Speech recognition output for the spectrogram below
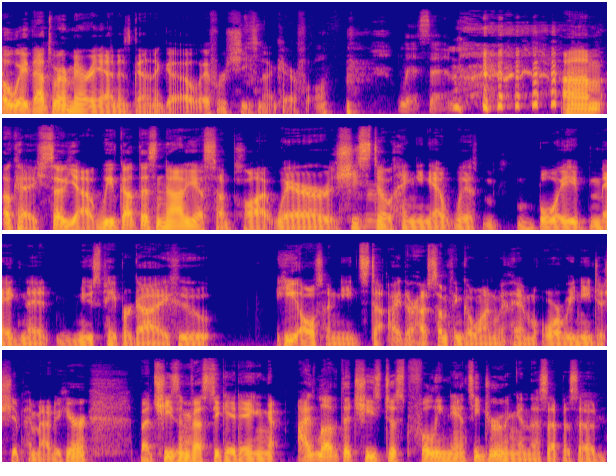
oh wait, that's where Marienne is gonna go if she's not careful. Listen. um, okay, so yeah, we've got this Nadia subplot where she's mm-hmm. still hanging out with boy magnet newspaper guy who he also needs to either have something go on with him or we need to ship him out of here. But she's yeah. investigating. I love that she's just fully Nancy Drewing in this episode.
